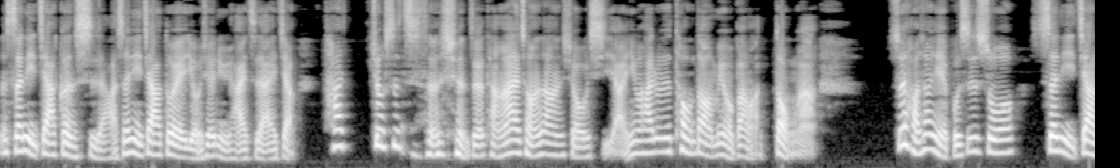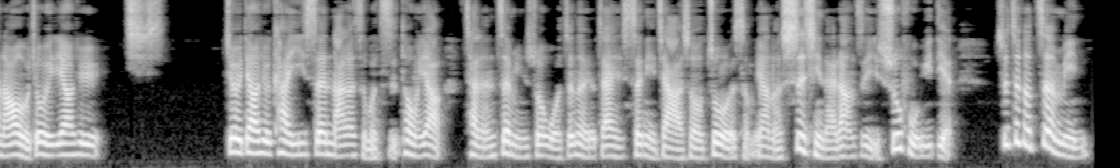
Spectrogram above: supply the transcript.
那生理假更是啊，生理假对有些女孩子来讲，她就是只能 选择躺在床上休息啊，因为她就是痛到没有办法动啊。所以好像也不是说生理假，然后我就一定要去，就一定要去看医生，拿个什么止痛药，才能证明说我真的有在生理假的时候做了什么样的事情来让自己舒服一点。所以这个证明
